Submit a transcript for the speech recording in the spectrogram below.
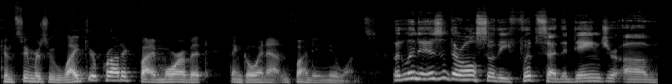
consumers who like your product buy more of it than going out and finding new ones. But Linda, isn't there also the flip side, the danger of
